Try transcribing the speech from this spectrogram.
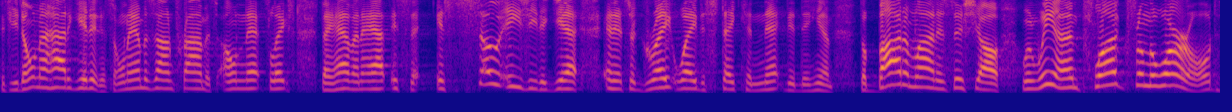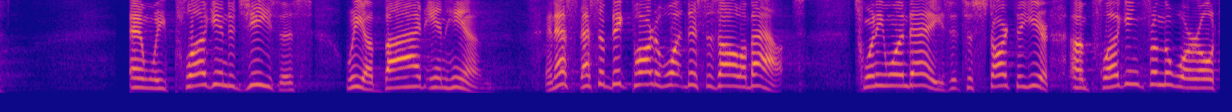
if you don't know how to get it, it's on Amazon Prime, it's on Netflix, they have an app. It's, the, it's so easy to get, and it's a great way to stay connected to Him. The bottom line is this, y'all when we unplug from the world, and we plug into Jesus, we abide in Him. And that's, that's a big part of what this is all about. 21 days it's to start the year, unplugging from the world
